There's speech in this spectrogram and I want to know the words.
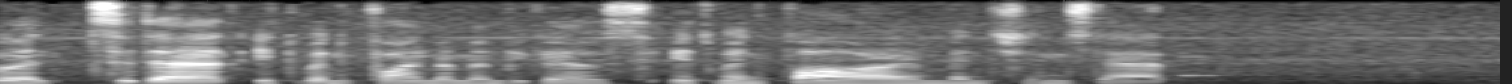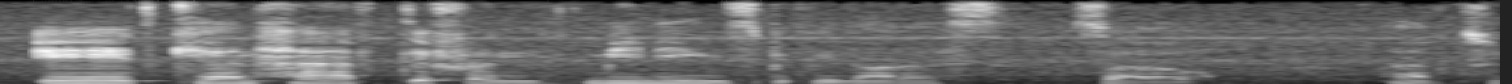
going to that it went fine moment because it went fine mentions that it can have different meanings between others. So I have to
